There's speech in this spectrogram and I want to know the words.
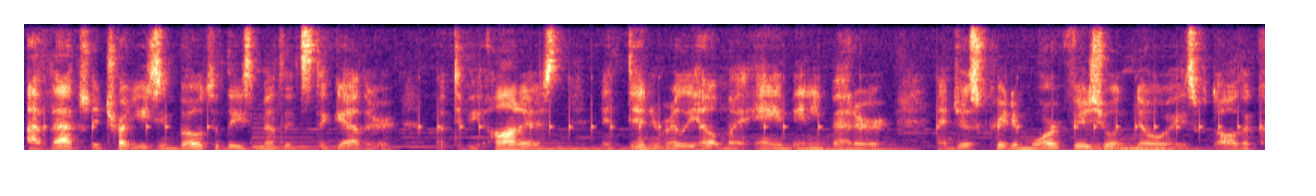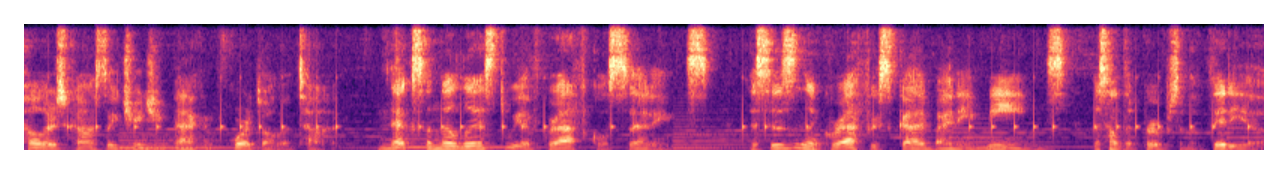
I've actually tried using both of these methods together, but to be honest, it didn't really help my aim any better and just created more visual noise with all the colors constantly changing back and forth all the time. Next on the list, we have graphical settings. This isn't a graphics guide by any means, that's not the purpose of the video,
